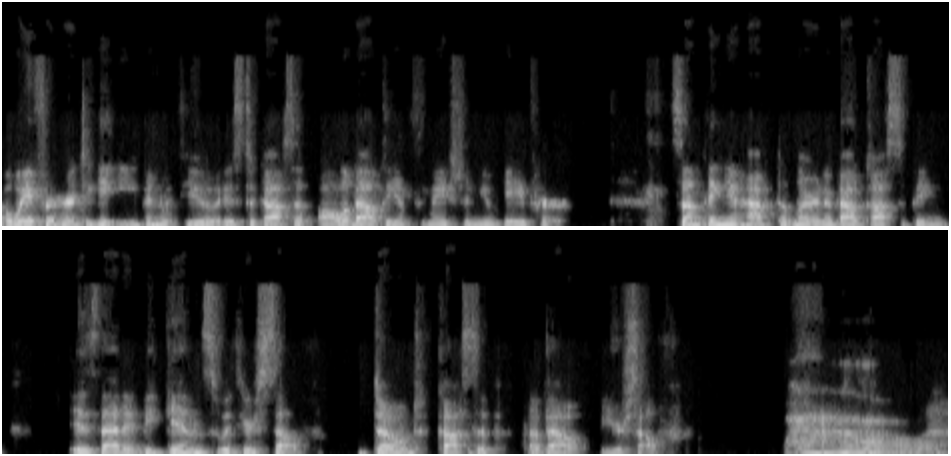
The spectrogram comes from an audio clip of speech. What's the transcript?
a way for her to get even with you is to gossip all about the information you gave her. Something you have to learn about gossiping is that it begins with yourself. Don't gossip about yourself. Wow.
